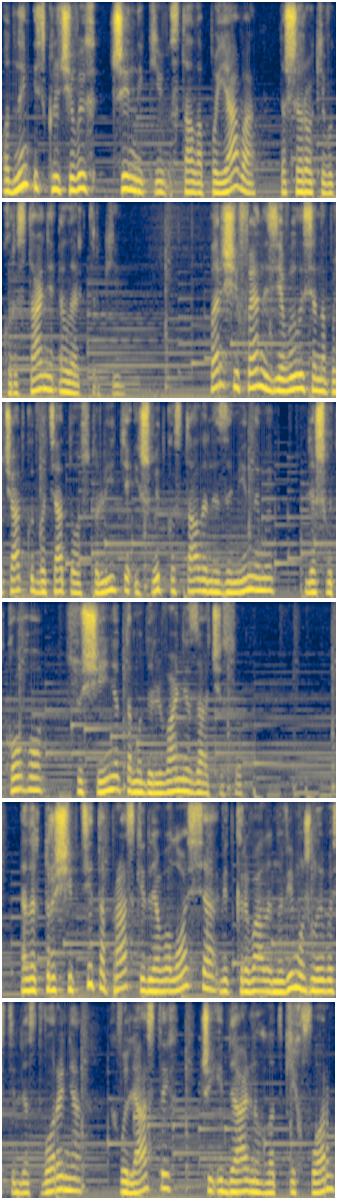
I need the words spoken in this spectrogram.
Одним із ключових чинників стала поява та широке використання електрики. Перші фени з'явилися на початку ХХ століття і швидко стали незамінними для швидкого сушіння та моделювання зачісу. Електрощипці та праски для волосся відкривали нові можливості для створення хвилястих чи ідеально гладких форм,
